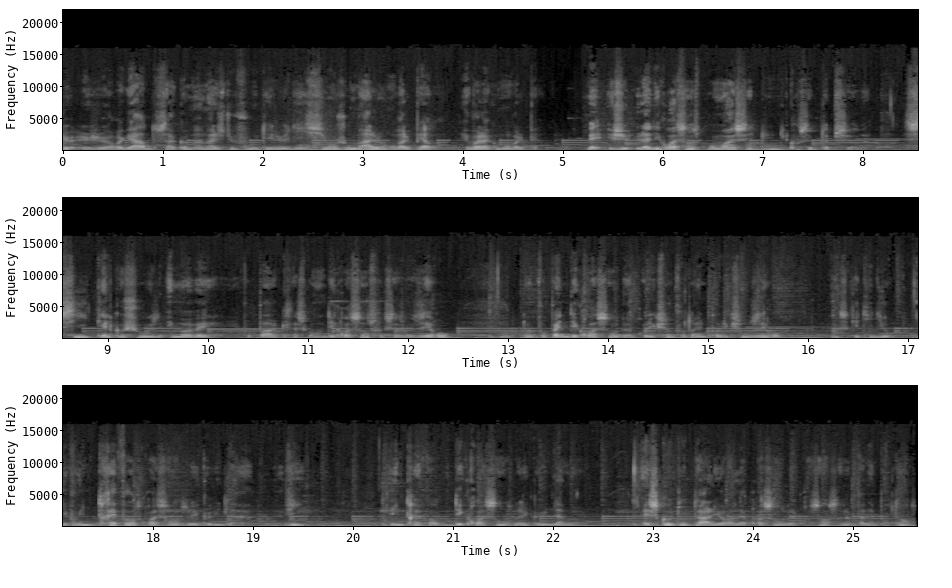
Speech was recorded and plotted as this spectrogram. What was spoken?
je, regarde ça comme un match de foot et je dis si on joue mal, on va le perdre. Et voilà comment on va le perdre. Mais la décroissance, pour moi, c'est un concept absurde. Si quelque chose est mauvais, il ne faut pas que ça soit en décroissance, il faut que ça soit zéro. Donc il ne faut pas une décroissance de la production, il faudra une production zéro. Ce qui est idiot. Il faut une très forte croissance de l'économie de la vie et une très forte décroissance de l'économie de la mort. Est-ce qu'au total, il y aura de la croissance de la croissance? Ça n'a pas d'importance.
